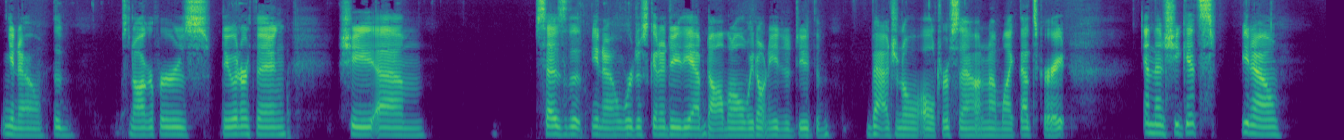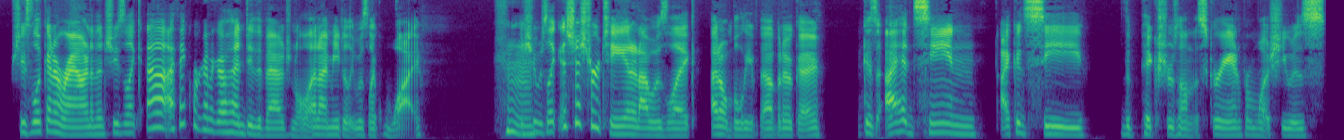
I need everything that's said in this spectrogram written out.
you know, the sonographer's doing her thing. She um, says that, you know, we're just going to do the abdominal. We don't need to do the vaginal ultrasound. And I'm like, that's great. And then she gets, you know, she's looking around and then she's like, ah, I think we're going to go ahead and do the vaginal. And I immediately was like, why? Hmm. She was like, it's just routine. And I was like, I don't believe that, but okay. Because I had seen, I could see the pictures on the screen from what she was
